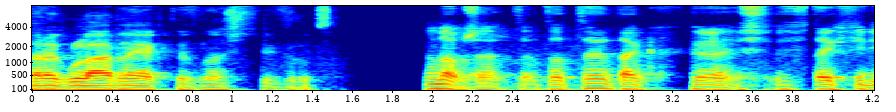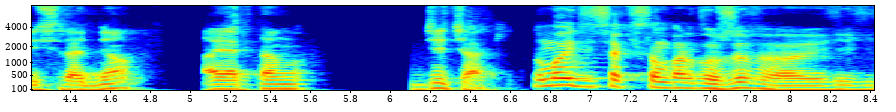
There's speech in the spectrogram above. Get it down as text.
regularnej aktywności wrócę. No dobrze, to, to Ty tak e, w tej chwili średnio, a jak tam dzieciaki? No moje dzieciaki są bardzo żywe i, i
